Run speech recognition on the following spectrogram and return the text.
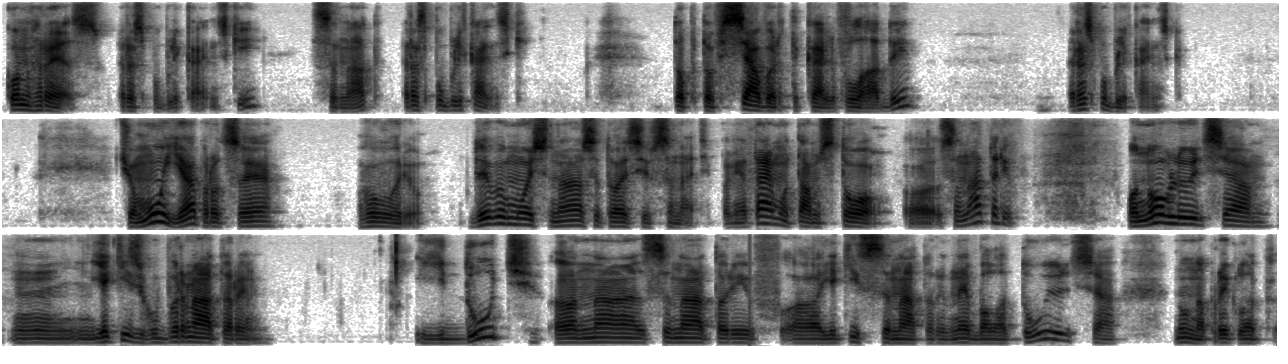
Конгрес республіканський, Сенат республіканський. Тобто вся вертикаль влади республіканська. Чому я про це говорю? Дивимось на ситуацію в Сенаті. Пам'ятаємо, там 100 е, сенаторів оновлюються, якісь губернатори йдуть е, на сенаторів, е, якісь сенатори не балотуються. Ну, наприклад,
